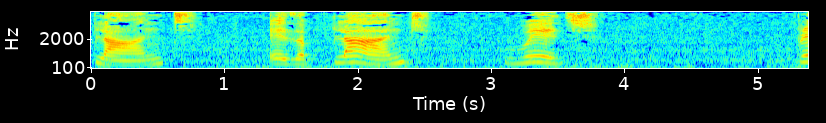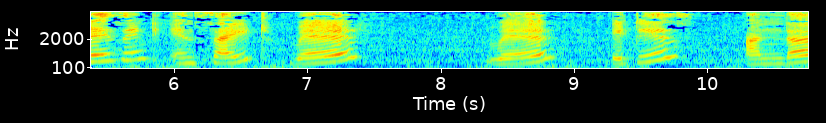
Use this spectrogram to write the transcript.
plant is a plant which present inside where where it is under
